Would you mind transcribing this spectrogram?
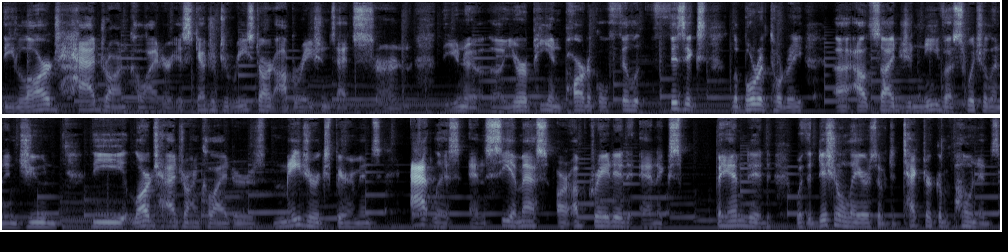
the Large Hadron Collider is scheduled to restart operations at CERN, the uh, European Particle Physics Laboratory uh, outside Geneva, Switzerland, in June. The Large Hadron Collider's major experiments, ATLAS and CMS, are upgraded and expanded expanded with additional layers of detector components.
